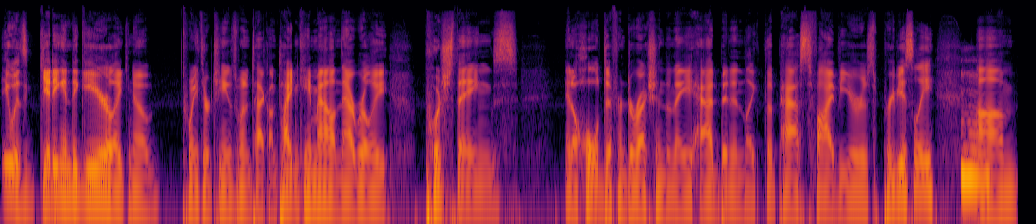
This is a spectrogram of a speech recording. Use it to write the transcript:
it was getting into gear. Like you know 2013 was when attack on titan came out and that really pushed things in a whole different direction than they had been in like the past five years previously. Mhm. um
